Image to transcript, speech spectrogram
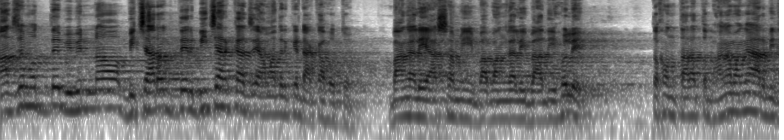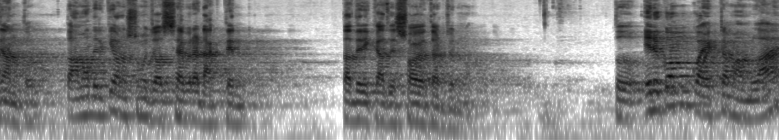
মাঝে মধ্যে বিভিন্ন বিচারকদের বিচার কাজে আমাদেরকে ডাকা হতো। বাঙালি আসামি বা বাঙালি বাদী হলে তখন তারা তো ভাঙা ভাঙা আরবি জানতো। তো আমাদেরকে অনেক সময় জজ সাহেবরা ডাকতেন তাদের এই কাজের সহায়তার জন্য। তো এরকম কয়েকটা মামলায়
